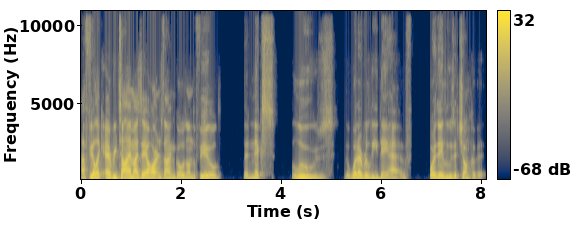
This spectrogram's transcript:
I feel like every time Isaiah Hartenstein goes on the field, the Knicks lose whatever lead they have, or they lose a chunk of it.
